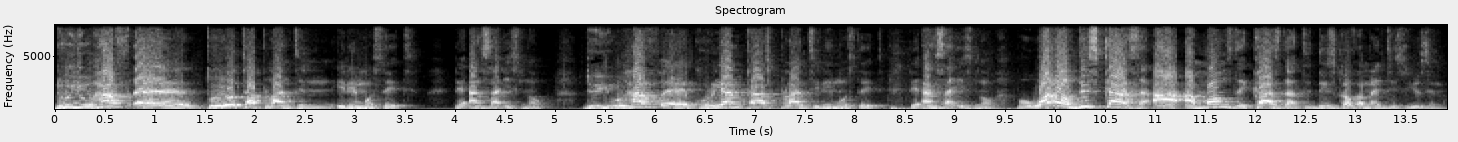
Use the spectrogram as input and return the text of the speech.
Do you have a Toyota plant in, in Imo State? The answer is no. Do you have a Korean cars plant in Imo State? The answer is no. But one of these cars are amongst the cars that this government is using.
